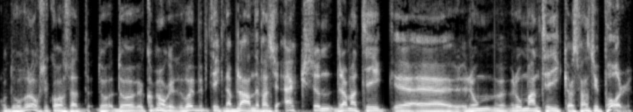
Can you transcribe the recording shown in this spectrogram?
Och då var det också konstigt att, då, då kommer jag ihåg, det var ju butikerna bland. Det fanns ju action, dramatik, eh, rom, romantik och så fanns det ju porr.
